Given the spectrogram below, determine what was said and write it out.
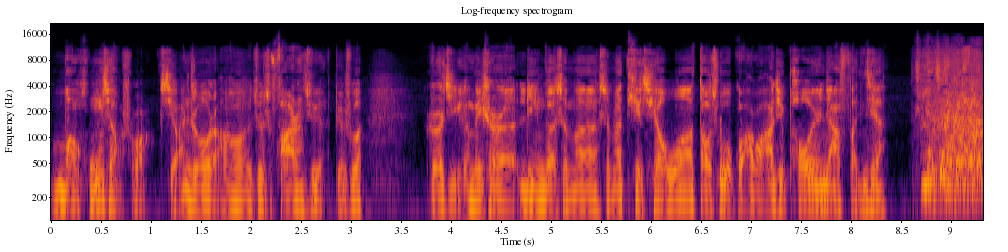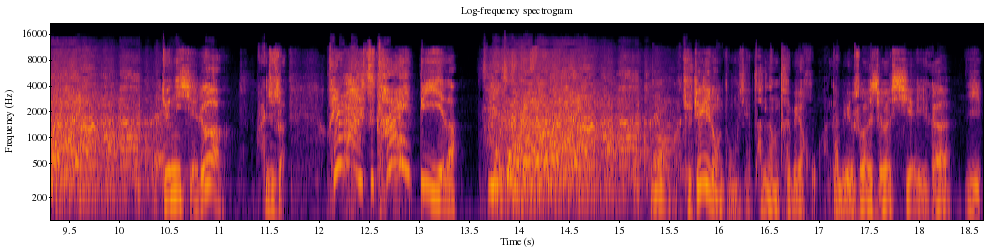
网红小说，写完之后，然后就是发上去，比如说哥几个没事拎个什么什么铁锹啊，到处呱呱去刨人家坟去，就你写这个，就说，哎呀妈，这太逼了，嗯，就这种东西，它能特别火。那比如说，就写一个一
